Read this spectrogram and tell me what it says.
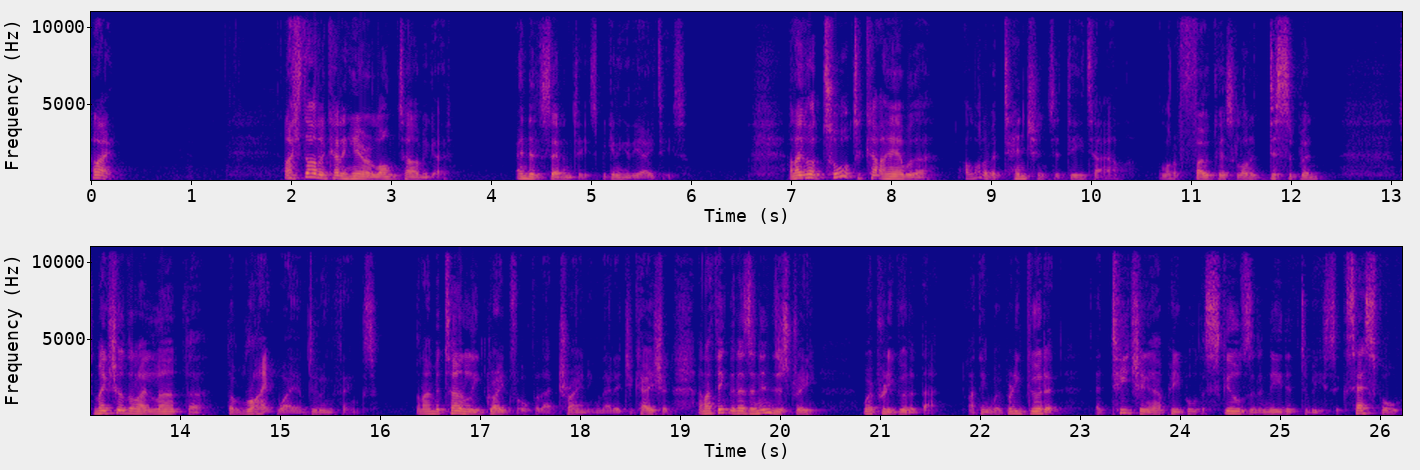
Hi. I started cutting hair a long time ago, end of the 70s, beginning of the 80s. And I got taught to cut hair with a, a lot of attention to detail, a lot of focus, a lot of discipline, to make sure that I learnt the, the right way of doing things. And I'm eternally grateful for that training and that education. And I think that as an industry, we're pretty good at that. I think we're pretty good at, at teaching our people the skills that are needed to be successful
